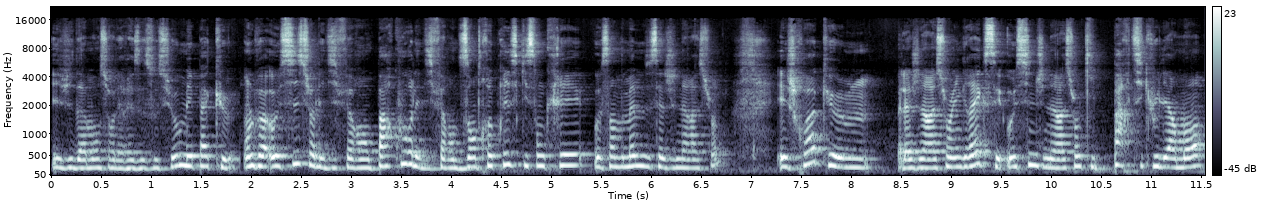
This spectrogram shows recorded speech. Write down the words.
évidemment sur les réseaux sociaux, mais pas que. On le voit aussi sur les différents parcours, les différentes entreprises qui sont créées au sein même de cette génération. Et je crois que hum, la génération Y, c'est aussi une génération qui particulièrement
